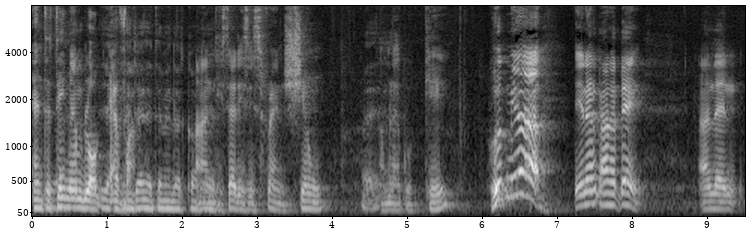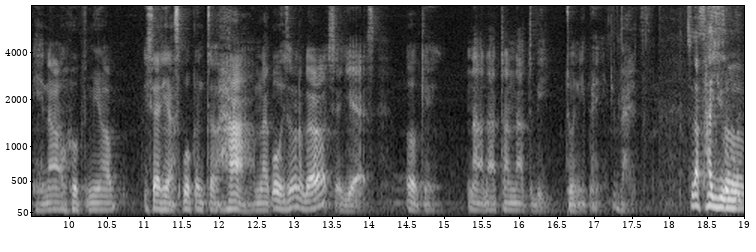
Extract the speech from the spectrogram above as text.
entertainment blog Yeah, ever. NigerianEntertainment.com, And yeah. he said it's his friend Sheung. Right. I'm like, okay, hook me up, you know, kind of thing. And then he now hooked me up. He said he had spoken to her. I'm like, oh, is it a girl? He said, yes. Okay. Now that turned out to be Toni Payne. Right. So that's how you So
